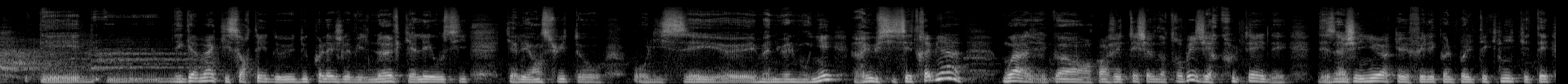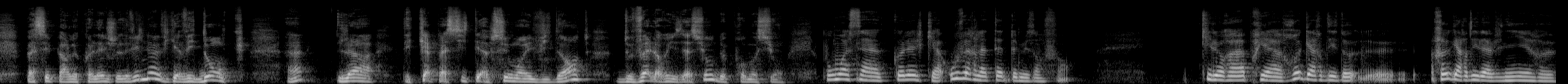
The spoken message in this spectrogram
des, gamins qui sortaient du collège La Villeneuve, qui allaient aussi, qui allaient ensuite au, au lycée euh, Emmanuel Mounier, réussissaient très bien. Moi, quand, j'étais chef d'entreprise, j'ai recruté des, ingénieurs qui avaient fait l'école polytechnique, qui étaient passés par le collège de la Villeneuve. Il y avait donc hein, là des capacités absolument évidentes de valorisation, de promotion. Pour moi, c'est un collège qui a ouvert la tête de mes enfants, qui leur a appris à regarder, regarder l'avenir euh,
